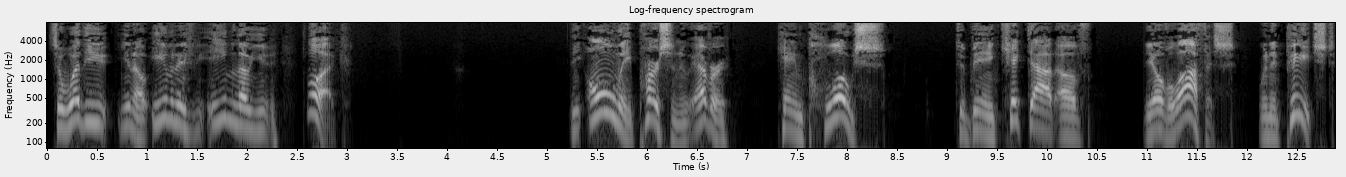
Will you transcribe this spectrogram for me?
So whether you, you know, even if, even though you, look, the only person who ever came close to being kicked out of the Oval Office when impeached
